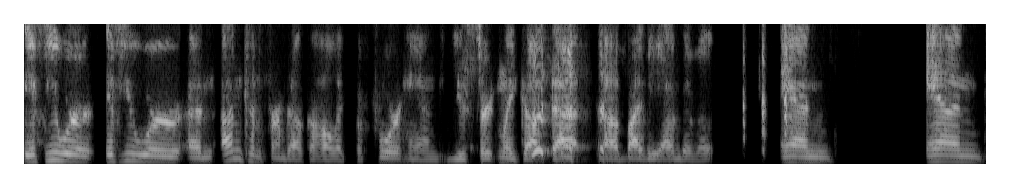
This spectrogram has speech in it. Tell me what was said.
if you were if you were an unconfirmed alcoholic beforehand, you certainly got that uh, by the end of it, and and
